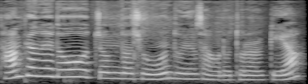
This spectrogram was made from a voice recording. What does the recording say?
다음 편에도 좀 더 좋은 동영상으로 돌아올게요.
